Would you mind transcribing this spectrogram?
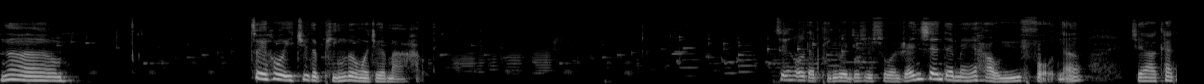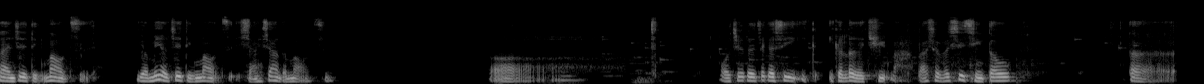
那最后一句的评论，我觉得蛮好的。最后的评论就是说，人生的美好与否呢，就要看看这顶帽子有没有这顶帽子想象的帽子。呃，我觉得这个是一个一个乐趣嘛，把什么事情都。呃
